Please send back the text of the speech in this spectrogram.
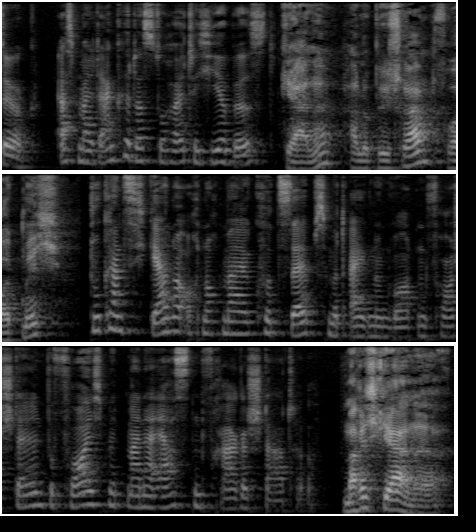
Dirk, erstmal danke, dass du heute hier bist. Gerne. Hallo Büschra, freut mich. Du kannst dich gerne auch noch mal kurz selbst mit eigenen Worten vorstellen, bevor ich mit meiner ersten Frage starte. Mache ich gerne.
